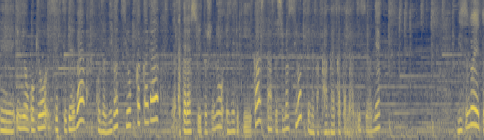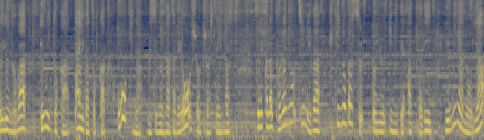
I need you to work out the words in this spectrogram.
え、引用5行説では、この2月4日から新しい年のエネルギーがスタートしますよっていうのが考え方なんですよね。水の絵というのは海とか大河とか大きな水の流れを象徴しています。それから虎の字には引き伸ばすという意味であったり、弓矢の矢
